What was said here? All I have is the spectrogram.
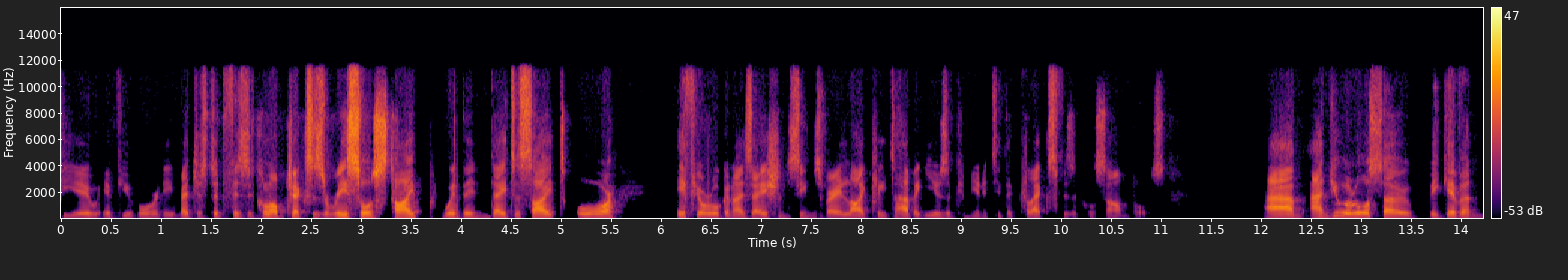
to you if you've already registered physical objects as a resource type within DataCite, or if your organization seems very likely to have a user community that collects physical samples. Um, and you will also be given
